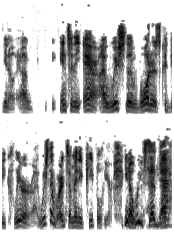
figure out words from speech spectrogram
you know, uh, into the air. I wish the waters could be clearer. I wish there weren't so many people here. You know, we've said that Yeah.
